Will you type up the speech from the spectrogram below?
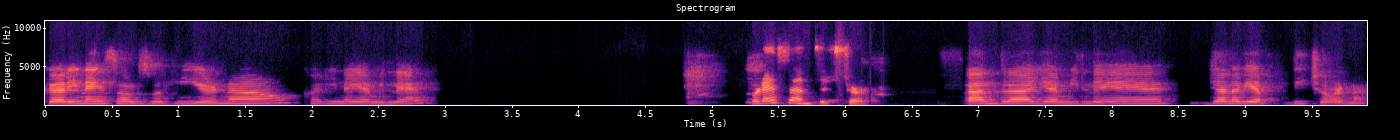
Karina is also here now. Karina Yamilet. Present teacher. Sandra Yamilet. Ya le había dicho, ¿verdad?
